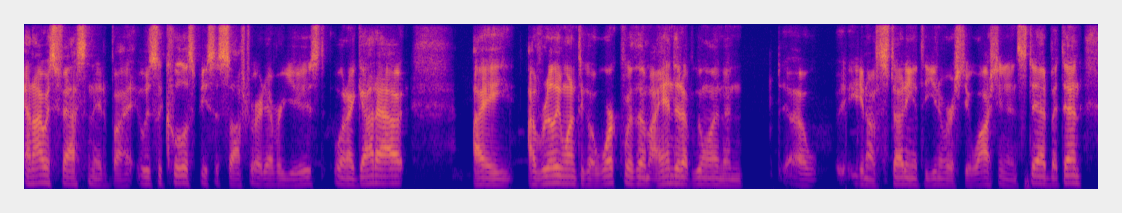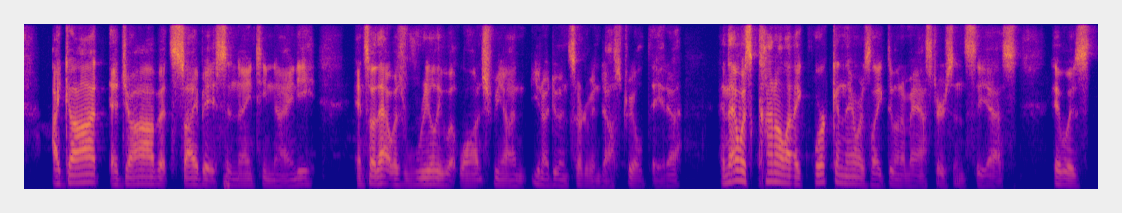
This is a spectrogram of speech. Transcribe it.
and I was fascinated by it. It was the coolest piece of software I'd ever used. When I got out, I I really wanted to go work with them. I ended up going and uh, you know studying at the University of Washington instead. But then I got a job at Sybase in 1990, and so that was really what launched me on you know doing sort of industrial data. and that was kind of like working there was like doing a master's in cs it was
